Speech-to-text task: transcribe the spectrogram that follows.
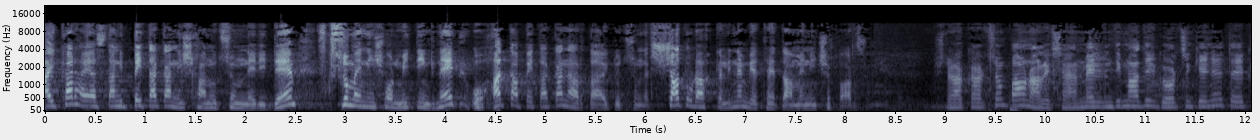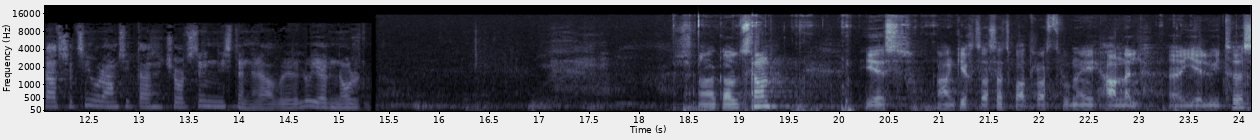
պայքար Հայաստանի պետական իշխանությունների դեմ, սկսում են ինչ-որ միտինգներ ու հակապետական արտահայտություններ։ Շատ ուրախ կլինեմ, եթե այդ ամեն ինչը պարզվի։ Շնորհակալություն, պարոն Ալեքսանյան։ Մեր ընդդիմադիր գործընկերները տեղեկացրեցին, որ ամսի 14-ին նիստ են հրավիրելու եւ նոր Շնորհակալություն։ Ես անկեղծ ասած պատրաստվում էի հանել ելույթս,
